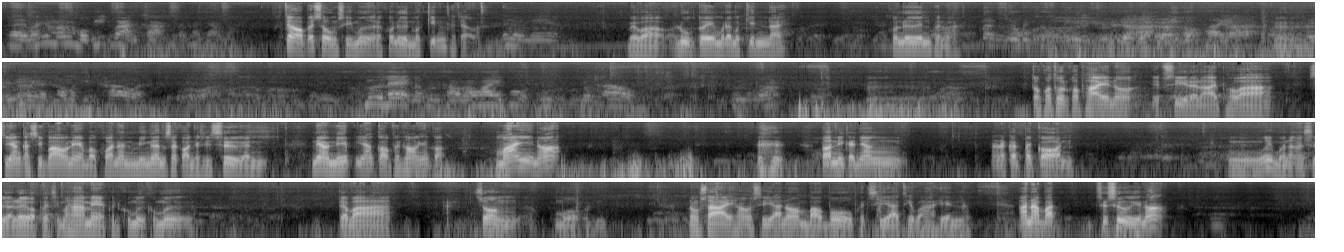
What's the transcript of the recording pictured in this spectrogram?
แต่มันยังมันบ่วิดหวานคักแต่เขาเจ้าว่าเจ้าเอาไปส่งสี่มื้อแล้วคนอื่นมากินเขาเจ้าว่าเออแม่นแบบว่าลูกตัวเองบ่ได้มากินได้คนอื่นเพิ่นว่า เมื่ออยเฮ้ยไม่อยากเข้ามากินข้าวอะมือแรกน่ะเพิ่นเข้ามาไหว้พูดกินข้าวคือเนาะเออต้องขอโทษขออภัยเนาะ FC หลายๆ เพราะว่าเสียงกะสิเบาแน่บอกว่านั้นมีเงินซะก่อนจังสิซื้อกันแนวนิบอิหยังก็เพิ่นห้องอิหยังก็ไม่เนาะ ตอนนี้ก็ยังอันนั้นกันไปก่อนโอ้ยบ่น่าเชื่อเลยว่าเพิ่นสิมาหาแม่เพิ่นคู่มือคู่มือ แต่ว่าช่วงโมน้องชายเฮาเสียเนาะบาวโบเพิ่นเสียที่ว่าเห็นนะอันนาบัดซื่อๆอยู่เนาะ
